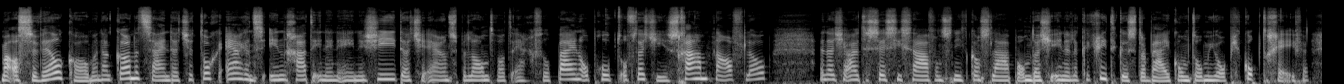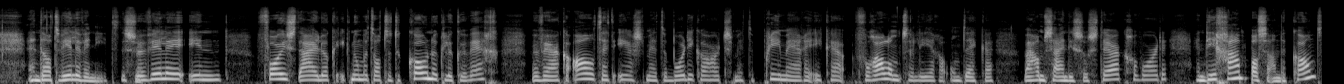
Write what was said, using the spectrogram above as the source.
Maar als ze wel komen, dan kan het zijn dat je toch ergens ingaat in een energie. Dat je ergens belandt wat erg veel pijn oproept. Of dat je je schaamt na afloop. En dat je uit de sessie s'avonds niet kan slapen. Omdat je innerlijke criticus erbij komt om je op je kop te geven. En dat willen we niet. Dus we willen in voice dialogue, ik noem het altijd de koninklijke weg. We werken altijd eerst met de bodyguards, met de primaire ik. Vooral om te leren ontdekken waarom zijn die zo sterk geworden. En die gaan pas aan de kant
